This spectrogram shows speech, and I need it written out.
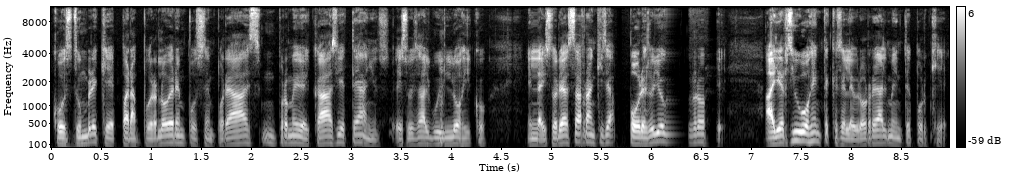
costumbre que para poderlo ver en postemporada es un promedio de cada siete años. Eso es algo ilógico en la historia de esta franquicia. Por eso yo creo que Ayer sí hubo gente que celebró realmente porque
